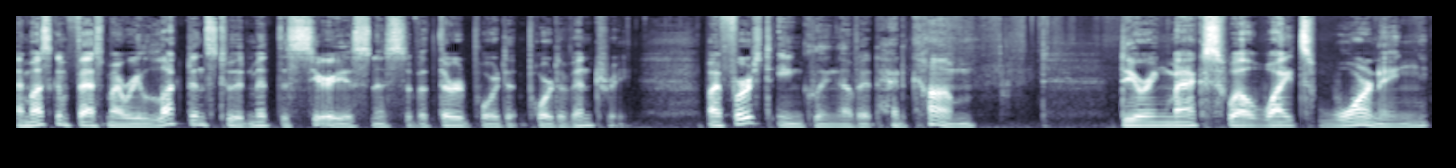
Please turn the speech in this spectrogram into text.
I must confess my reluctance to admit the seriousness of a third port, port of entry. My first inkling of it had come during Maxwell Whyte's warning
